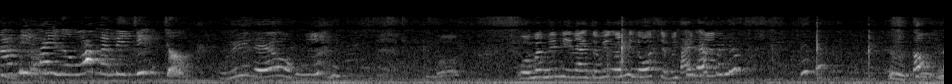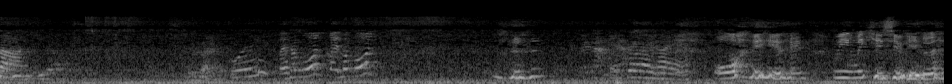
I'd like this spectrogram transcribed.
น้ำพี่ไม่รู้ว่ามันมีจิ้งจก อุ้ยเร็ว โอ้ยมันไม่มีแรงจะวิ่งแล้วพี่โน้ตจะไป ไป คิด เร็ว นะ ไปเร็วถือต้อ งนานอุ๊ยไปทางโน้นไปทางโน้นมันเป็นอะไรอะโอ้ยวิ่งไม่คิดชีวิตเลย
